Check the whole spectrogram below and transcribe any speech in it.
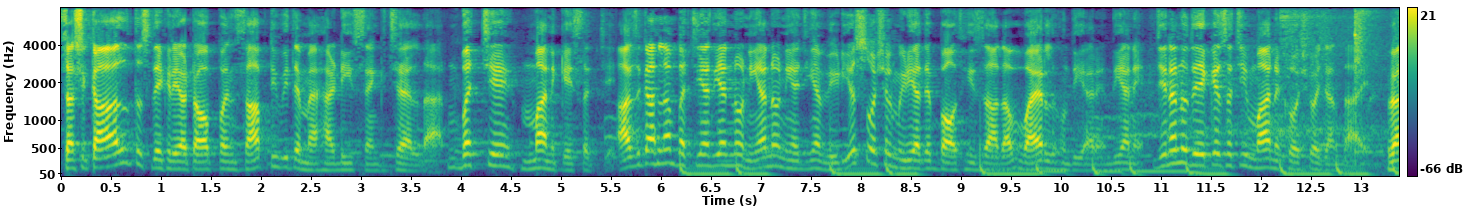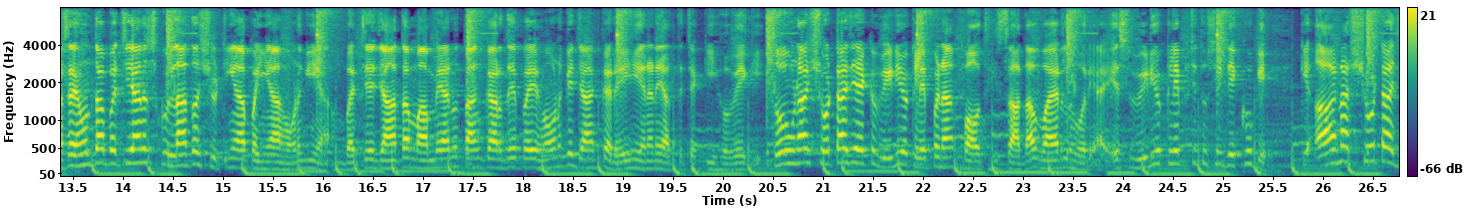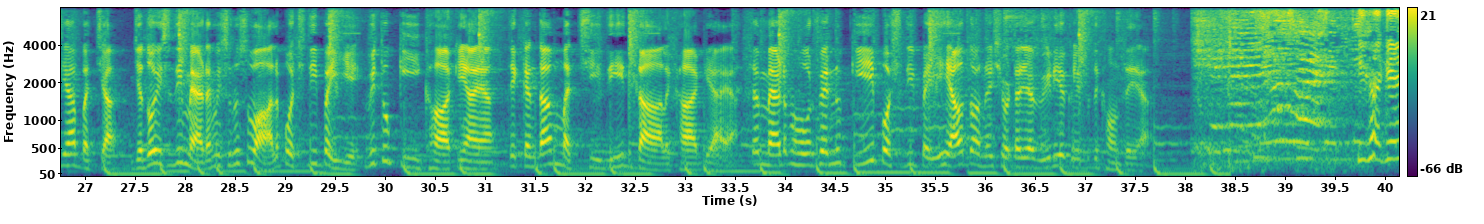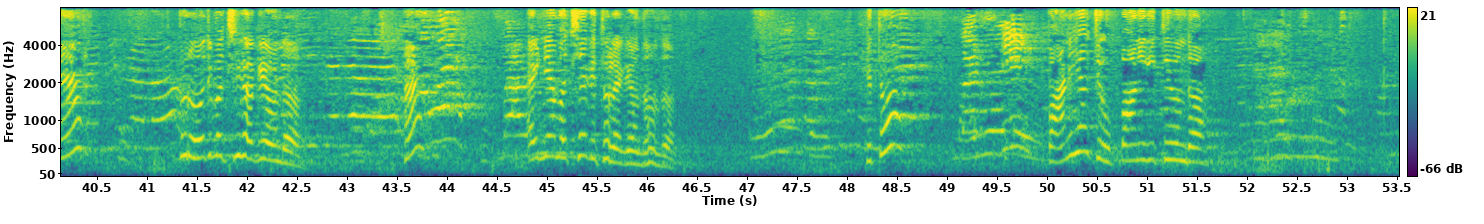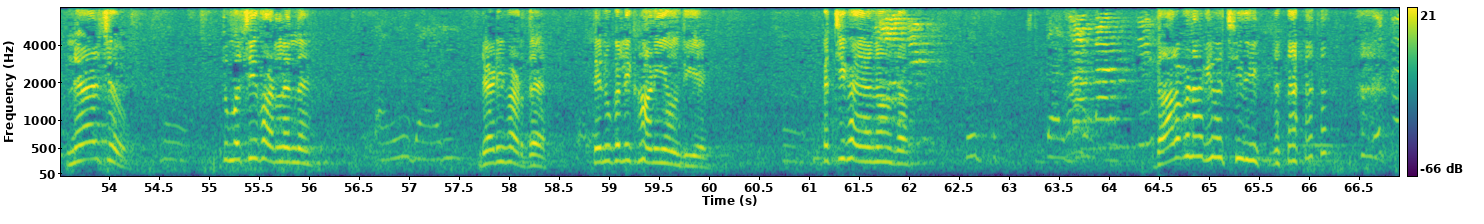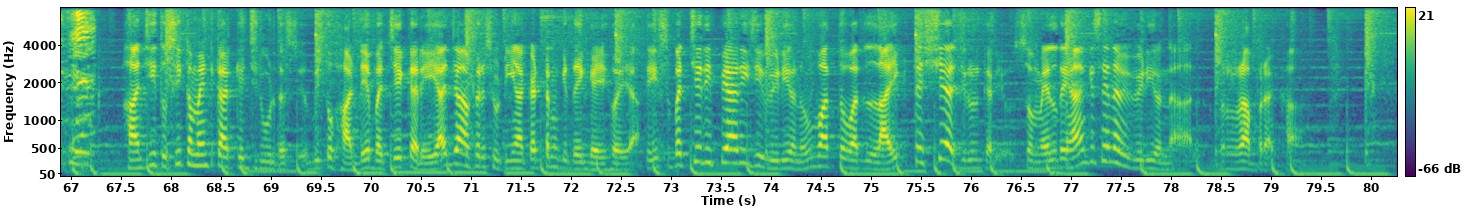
ਸਤਿ ਸ਼੍ਰੀ ਅਕਾਲ, ਤੁਸੀਂ ਦੇਖ ਰਹੇ ਹੋ ਟੌਪ ਪੰਜਾਬ ਟੀਵੀ ਤੇ ਮੈਂ ਹਾਂ ਸਿੰਘ ਚੈਲਦਾਰ ਬੱਚੇ ਮੰਨ ਕੇ ਸੱਚੇ। ਅੱਜ ਕੱਲ ਨਾ ਬੱਚਿਆਂ ਦੀਆਂ ਨੋਨੀਆਂ ਨੋਨੀਆਂ ਜੀਆਂ ਵੀਡੀਓ ਸੋਸ਼ਲ ਮੀਡੀਆ ਤੇ ਬਹੁਤ ਹੀ ਜ਼ਿਆਦਾ ਵਾਇਰਲ ਹੁੰਦੀਆਂ ਰਹਿੰਦੀਆਂ ਨੇ, ਜਿਨ੍ਹਾਂ ਨੂੰ ਦੇਖ ਕੇ ਸੱਚੀ ਮਨ ਖੁਸ਼ ਹੋ ਜਾਂਦਾ ਹੈ। ਵੈਸੇ ਹੁਣ ਤਾਂ ਬੱਚਿਆਂ ਨੂੰ ਸਕੂਲਾਂ ਤੋਂ ਛੁੱਟੀਆਂ ਪਈਆਂ ਹੋਣਗੀਆਂ। ਬੱਚੇ ਜਾਂ ਤਾਂ ਮਾਮਿਆਂ ਨੂੰ ਤੰਗ ਕਰਦੇ ਪਏ ਹੋਣਗੇ ਜਾਂ ਘਰੇ ਹੀ ਇਹਨਾਂ ਨੇ ਅੱਤ ਚੱਕੀ ਹੋਵੇਗੀ। ਸੋ ਹੁਣ ਆ ਛੋਟਾ ਜਿਹਾ ਇੱਕ ਵੀਡੀਓ ਕਲਿੱਪ ਨਾ ਬਹੁਤ ਹੀ ਜ਼ਿਆਦਾ ਵਾਇਰਲ ਹੋ ਰਿਹਾ ਹੈ। ਇਸ ਵੀਡੀਓ ਕਲਿੱਪ 'ਚ ਤੁਸੀਂ ਦੇਖੋਗੇ ਕਿ ਆ ਨਾ ਛੋਟਾ ਜਿਹਾ ਬੱਚਾ ਜਦੋਂ ਇਸ ਦੀ ਮੈਡਮ ਇਸ ਨੂੰ ਸਵਾਲ ਪੁੱਛਦੀ ਪਈ ਏ ਵੀ ਤੂੰ ਕੀ ਖਾ ਕੇ ਆਇਆ ਤੇ ਕਹਿੰਦਾ ਮੱਛੀ ਦੀ ਦਾਲ ਖਾ ਕੇ ਆਇਆ। ਤੇ ਮੈਡਮ ਹੋਰ ਫਿਰ ਇਹਨੂੰ ਕੀ ਪੁੱਛਦੀ ਪਈ ਏ ਆਓ ਤੁਹਾਨੂੰ ਛੋਟਾ ਜਿਹਾ ਵੀਡੀਓ ਕਲਿੱਪ ਦਿਖਾਉਂਦੇ ਆ ਕੀ ਖਾ ਕੇ ਆਇਆ? ਤੂੰ ਰੋਜ਼ ਮੱਛੀ ਖਾ ਕੇ ਆਉਂਦਾ। ਹੈ? ਇੰਨੀਆਂ ਮੱਛੀਆਂ ਕਿੱਥੋਂ ਲੈ ਕੇ ਆਉਂਦਾ ਹੁੰਦਾ? ਕਿੱਥੋਂ? ਪਾਣੀਆਂ ਚੋਂ। ਪਾਣੀ ਕਿੱਥੇ ਹੁੰਦਾ? ਨਹਿਰ ਚ। ਤੂੰ ਮੱਛੀ ਫੜ ਲੈਂਦਾ ਡੈਡੀ ਫੜਦਾ ਤੈਨੂੰ ਕੱਲੀ ਖਾਣੀ ਆਉਂਦੀ ਏ। ਕੱਚੀ ਖਾ ਜਾਂਦਾ ਹੁੰਦਾ। ਦਾਲ ਬਣਾ ਕੇ ਮੱਛੀ ਦੀ। ਹਾਂਜੀ, ਤੁਸੀਂ ਕਮੈਂਟ ਕਰਕੇ ਜਰੂਰ ਦੱਸਿਓ ਵੀ ਤੁਹਾਡੇ ਬੱਚੇ ਘਰੇ ਆ ਜਾਂ ਫਿਰ ਛੁੱਟੀਆਂ ਕੱਟਣ ਕਿਤੇ ਗਏ ਹੋਏ ਆ। ਤੇ ਇਸ ਬੱਚੇ ਦੀ ਪਿਆਰੀ ਜੀ ਵੀਡੀਓ ਨੂੰ ਵੱਧ ਤੋਂ ਵੱਧ ਲਾਈਕ ਤੇ ਸ਼ੇਅਰ ਜਰੂਰ ਕਰਿਓ। ਸੋ ਮਿਲਦੇ ਹਾਂ ਕਿਸੇ ਨਵੀਂ ਵੀਡੀਓ ਨਾਲ। ਰੱਬ ਰੱਖਾ।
